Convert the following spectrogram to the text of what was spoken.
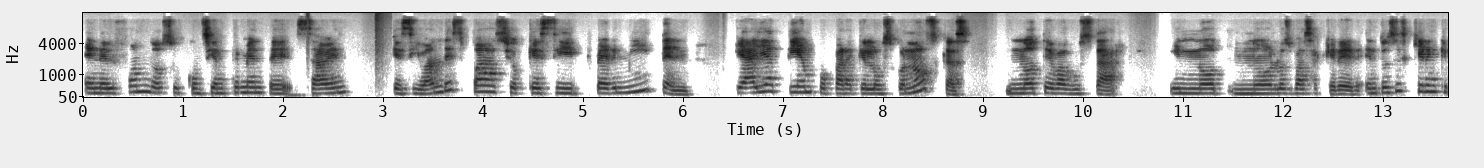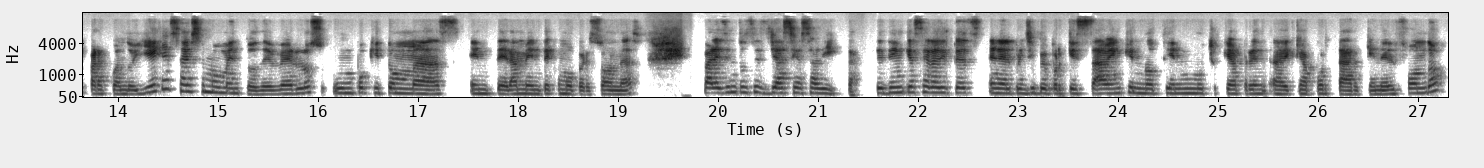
en el fondo, subconscientemente, saben que si van despacio, que si permiten que haya tiempo para que los conozcas, no te va a gustar y no, no los vas a querer. Entonces quieren que para cuando llegues a ese momento de verlos un poquito más enteramente como personas, parece entonces ya seas adicta. Te tienen que hacer adictas en el principio porque saben que no tienen mucho que, eh, que aportar, que en el fondo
